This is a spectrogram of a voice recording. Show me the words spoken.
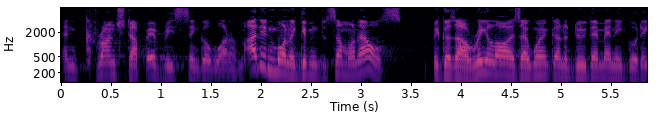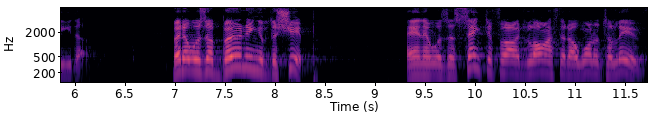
and crunched up every single one of them. I didn't want to give them to someone else because I realized they weren't going to do them any good either. But it was a burning of the ship, and it was a sanctified life that I wanted to live.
